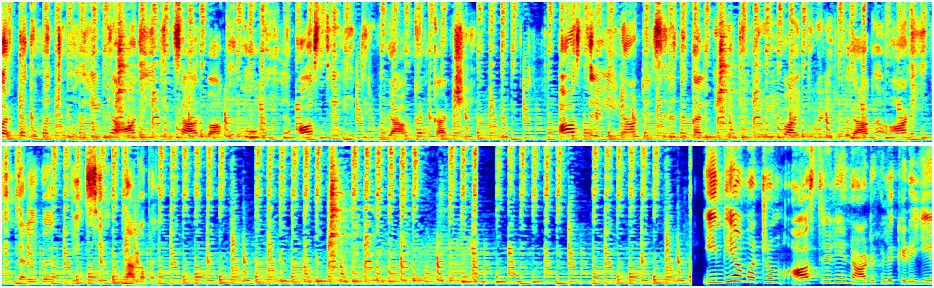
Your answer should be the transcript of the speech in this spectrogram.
வர்த்தக மற்றும் முதலீட்டு ஆணையத்தின் சார்பாக கோவையில் ஆஸ்திரேலிய திருவிழா கண்காட்சி. ஆஸ்திரேலிய நாட்டில் சிறந்த கல்வி மற்றும் தொழில் வாய்ப்புகள் இருப்பதாக ஆணையத்தின் தலைவர் வின் சிங் தகவல். இந்தியா மற்றும் ஆஸ்திரேலிய நாடுகளுக்கிடையே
